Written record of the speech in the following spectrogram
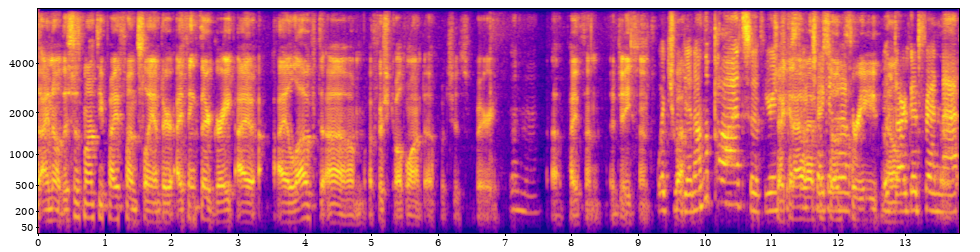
I know this is Monty Python slander. I think they're great. I I loved um, a fish called Wanda, which is very hmm uh, Python adjacent. Which we did on the pod, so if you're Check it interested, out, check it out episode three. with No, our good friend Matt.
